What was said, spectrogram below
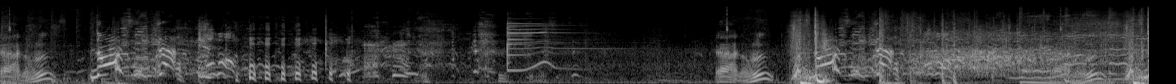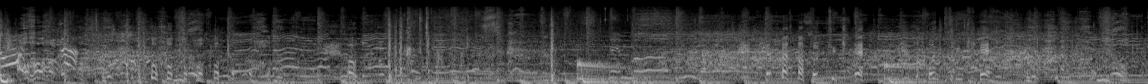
야 너는 너 진짜! 야 너는 너 진짜! 너는 너 진짜! 어,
